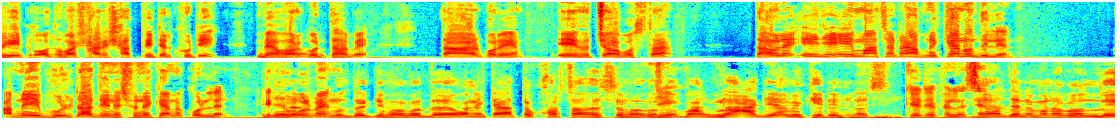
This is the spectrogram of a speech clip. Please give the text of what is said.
ফিট অথবা সাড়ে সাত ফিটের খুঁটি ব্যবহার করতে হবে। তারপরে এই হচ্ছে অবস্থা। তাহলে এই যে এই মাচাটা আপনি কেন দিলেন? আপনি এই ভুলটা জেনে শুনে কেন করলেন? একটু বলবেন? বলতে কি করতে অনেক টাকা তো খরচা হয়েছে। করতে বাঁশগুলো আগে আমি কেটে ফেলেছি। কেটে ফেলেছেন। যার জন্য মনে করেন যে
